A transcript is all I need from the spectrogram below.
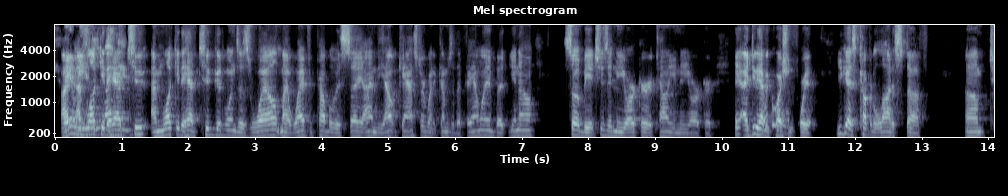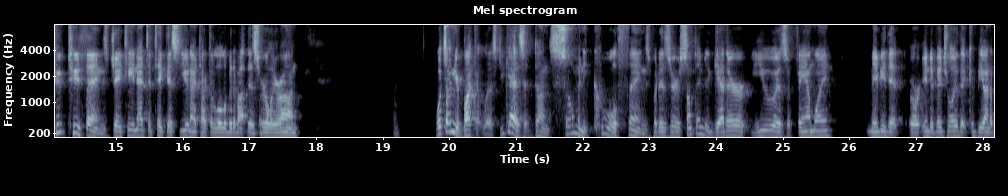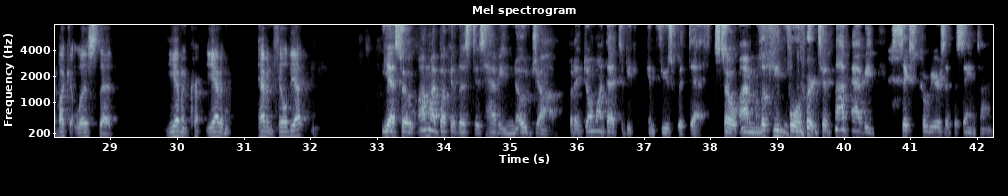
I, I'm lucky to use have two. I'm lucky to have two good ones as well. My wife would probably say I'm the outcaster when it comes to the family, but you know, so be it. She's a New Yorker, Italian New Yorker. Hey, I do have a question for you. You guys covered a lot of stuff. Um, two two things, JT. Not to take this. You and I talked a little bit about this earlier on. What's on your bucket list? You guys have done so many cool things, but is there something together, you as a family, maybe that or individually that could be on a bucket list that you haven't you haven't haven't filled yet? Yeah, so on my bucket list is having no job, but I don't want that to be confused with death. So I'm looking forward to not having six careers at the same time.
